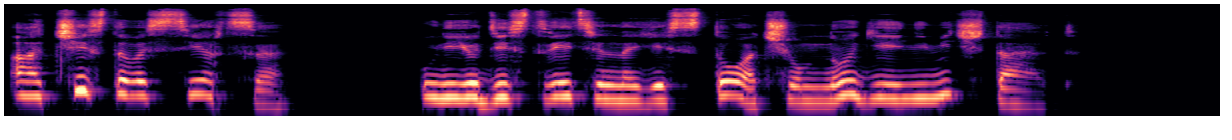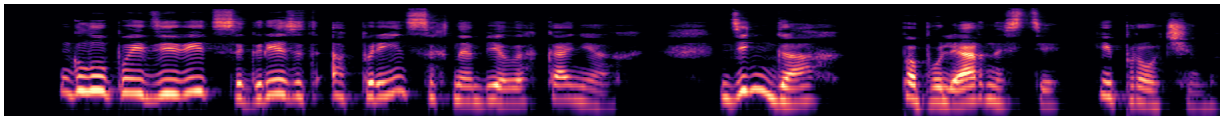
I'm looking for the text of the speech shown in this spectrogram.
а от чистого сердца. У нее действительно есть то, о чем многие не мечтают. Глупые девицы грезят о принцах на белых конях, деньгах, популярности и прочем.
